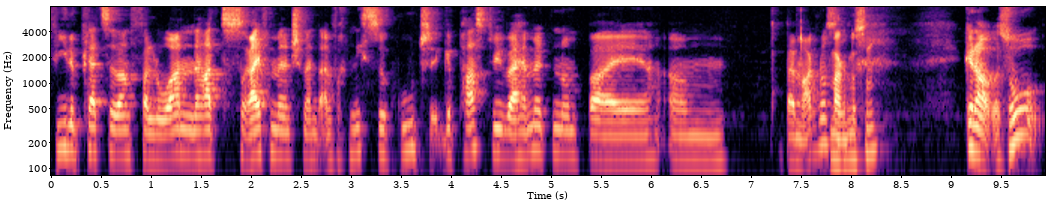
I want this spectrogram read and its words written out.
viele Plätze dann verloren. Er hat das Reifenmanagement einfach nicht so gut gepasst wie bei Hamilton und bei, ähm, bei Magnussen. Magnussen. Genau, so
